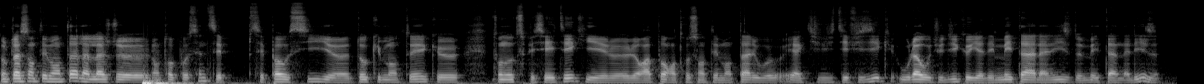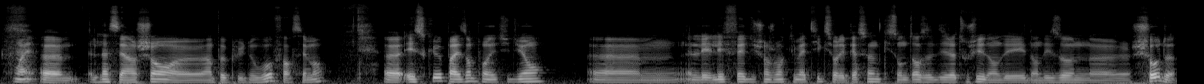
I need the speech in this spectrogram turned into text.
Donc la santé mentale à l'âge de l'Anthropocène, c'est, c'est pas aussi euh, documenté que ton autre spécialité qui est le, rapport entre santé mentale et activité physique, où là où tu dis qu'il y a des méta-analyses de méta-analyses, euh, là c'est un champ euh, un peu plus nouveau forcément. est-ce que par exemple en étudiant l'effet du changement climatique sur les personnes qui sont d'ores et déjà touchées dans des, dans des zones chaudes,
